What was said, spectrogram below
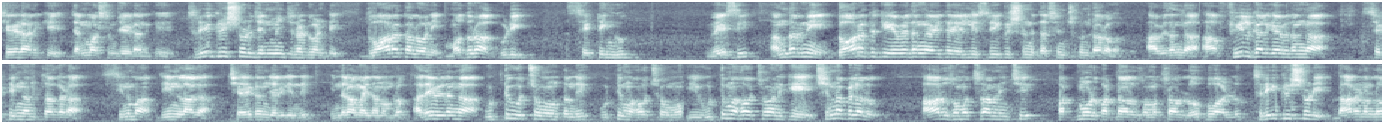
చేయడానికి జన్మాష్టమి చేయడానికి శ్రీకృష్ణుడు జన్మించినటువంటి ద్వారకలోని మధుర గుడి సెట్టింగు వేసి అందరినీ ద్వారకకి ఏ విధంగా అయితే వెళ్ళి శ్రీకృష్ణుని దర్శించుకుంటారో ఆ విధంగా ఆ ఫీల్ కలిగే విధంగా సెట్టింగ్ అంతా కూడా సినిమా దీనిలాగా చేయడం జరిగింది ఇందిరా మైదానంలో. అదే విధంగా ఉట్టి ఉత్సవం ఉంటుంది ఉట్టి మహోత్సవము. ఈ ఉట్టి మహోత్సవానికి చిన్న పిల్లలు ఆరు సంవత్సరాల నుంచి పదమూడు పద్నాలుగు సంవత్సరాల లోపు వాళ్ళు శ్రీకృష్ణుడి ధారణలో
